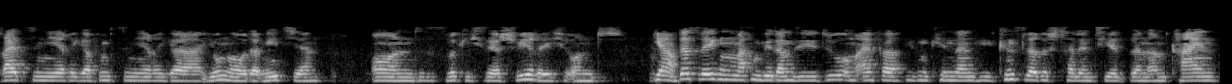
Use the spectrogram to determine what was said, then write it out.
13-jähriger, 15-jähriger Junge oder Mädchen und es ist wirklich sehr schwierig und ja, deswegen machen wir Damsi Du, um einfach diesen Kindern, die künstlerisch talentiert sind und kein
